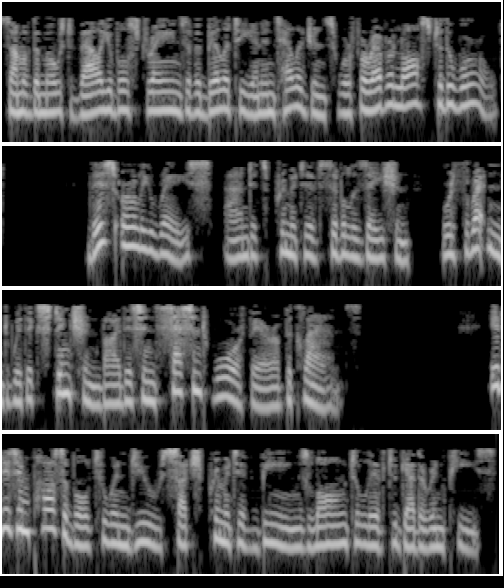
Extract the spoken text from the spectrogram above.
Some of the most valuable strains of ability and intelligence were forever lost to the world. This early race and its primitive civilization were threatened with extinction by this incessant warfare of the clans. It is impossible to induce such primitive beings long to live together in peace.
